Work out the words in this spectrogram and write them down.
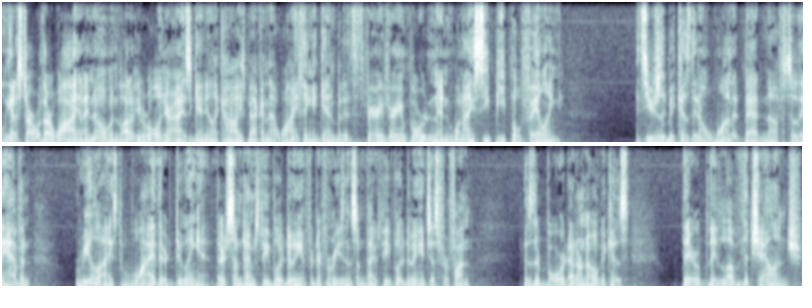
We got to start with our why. And I know, and a lot of you are rolling your eyes again. You're like, oh, he's back on that why thing again. But it's very, very important. And when I see people failing, it's usually because they don't want it bad enough. So they haven't realized why they're doing it. There's sometimes people are doing it for different reasons. Sometimes people are doing it just for fun because they're bored. I don't know, because they they love the challenge.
